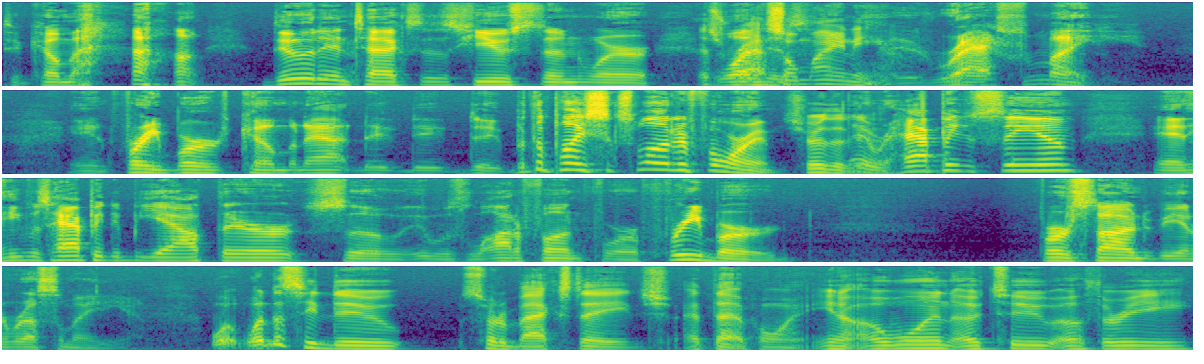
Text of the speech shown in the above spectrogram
to come out, do it in Texas, Houston, where It's wasn't his- WrestleMania. it's WrestleMania. And Freebird's coming out, do, do, do. But the place exploded for him. Sure they they were happy to see him, and he was happy to be out there. So it was a lot of fun for a Freebird. First time to be in a WrestleMania. What what does he do sort of backstage at that point? You know, 01, 02, 03.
